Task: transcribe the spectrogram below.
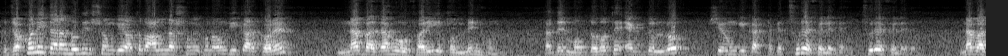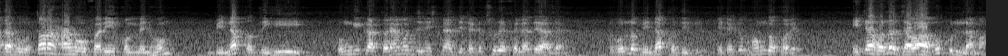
তো যখনই তারা নবীর সঙ্গে অথবা আল্লাহর সঙ্গে কোনো অঙ্গীকার করে, নাবাদাহু ফারিকুম মিনহুম। তাদের মধ্য হতে একদল লোক সে অঙ্গীকারটাকে ছুঁড়ে ফেলে দেয়, ছুঁড়ে ফেলে দেয়। নাবাদাহু, তরহাহু ফারিকুম মিনহুম বিনাকদিহি। অঙ্গীকার তো এমন জিনিস না যেটাকে ছুঁড়ে ফেলে দেওয়া যায়। তো বলল, বিনাকদিহি, এটাকে ভঙ্গ করে। এটা হলো জবাবু কুল্লামা।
